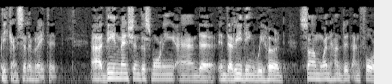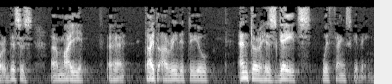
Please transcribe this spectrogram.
we can celebrate it. Uh, Dean mentioned this morning, and uh, in the reading we heard Psalm 104. This is uh, my uh, title. I'll read it to you. Enter his gates with thanksgiving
